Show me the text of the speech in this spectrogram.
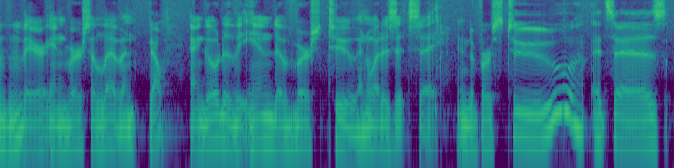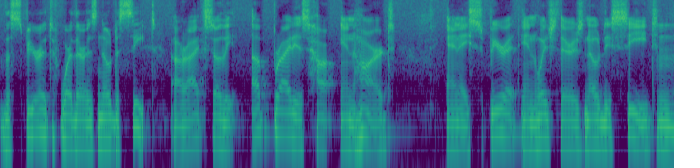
there in verse 11 Yep. And go to the end of verse 2. And what does it say? Into verse 2, it says, The spirit where there is no deceit. All right. So the upright is in heart, and a spirit in which there is no deceit. Hmm.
